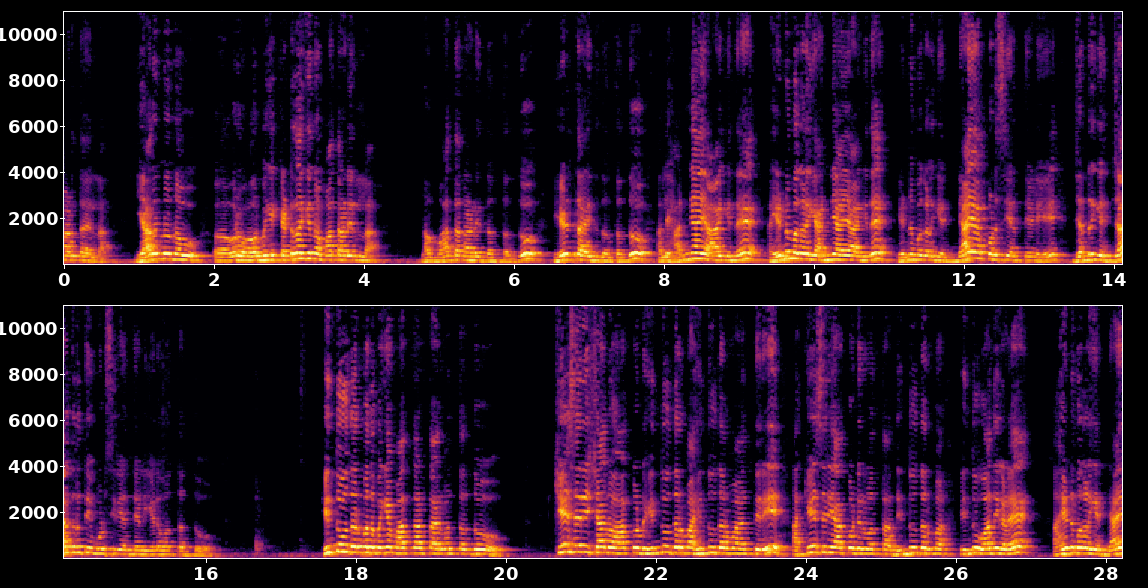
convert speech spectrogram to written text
ಮಾಡ್ತಾ ಇಲ್ಲ, ಯಾರನ್ನು ನಾವು ಅವರು ಅವ್ರ ಬಗ್ಗೆ ಕೆಟ್ಟದಾಗಿ ನಾವು ಮಾತಾಡಿರಲಿಲ್ಲ ನಾವು ಮಾತನಾಡಿದ್ದಂಥದ್ದು ಹೇಳ್ತಾ ಇದ್ದಂಥದ್ದು ಅಲ್ಲಿ ಅನ್ಯಾಯ ಆಗಿದೆ, ಆ ಹೆಣ್ಣು ಮಗಳಿಗೆ ಅನ್ಯಾಯ ಆಗಿದೆ, ಹೆಣ್ಣು ಮಗಳಿಗೆ ನ್ಯಾಯ ಕೊಡಿಸಿ ಅಂತೇಳಿ ಜನರಿಗೆ ಜಾಗೃತಿ ಮೂಡಿಸಿರಿ ಅಂತೇಳಿ ಹೇಳುವಂಥದ್ದು. ಹಿಂದೂ ಧರ್ಮದ ಬಗ್ಗೆ ಮಾತನಾಡ್ತಾ ಇರುವಂಥದ್ದು. ಕೇಸರಿ ಶಾಲು ಹಾಕೊಂಡು ಹಿಂದೂ ಧರ್ಮ ಹಿಂದೂ ಧರ್ಮ ಅಂತೀರಿ, ಆ ಕೇಸರಿ ಹಾಕೊಂಡಿರುವಂತಹದ್ದು ಹಿಂದೂ ಧರ್ಮ, ಹಿಂದೂವಾದಿಗಳೇ ಆ ಹೆಣ್ಣು ಮಗಳಿಗೆ ನ್ಯಾಯ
